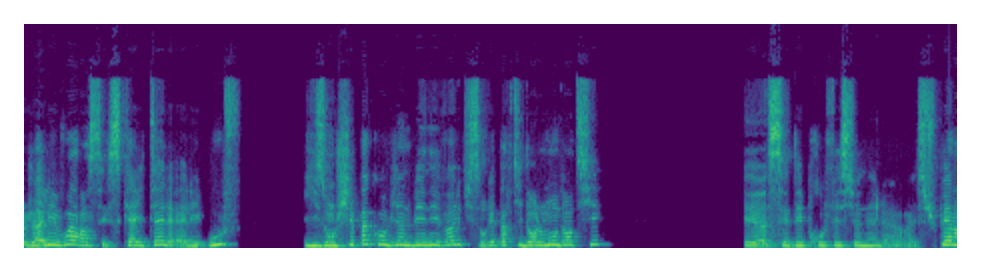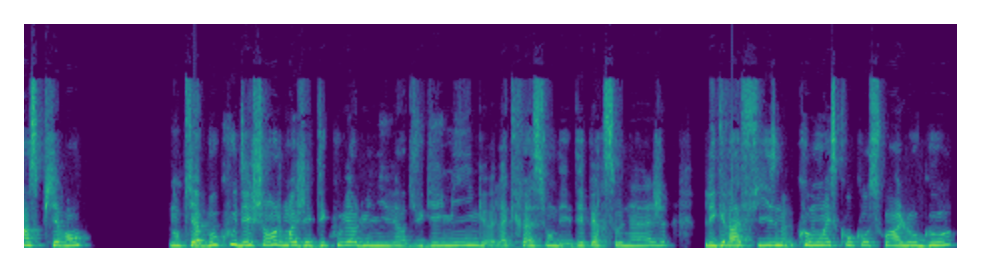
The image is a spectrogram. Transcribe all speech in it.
j'allais voir, hein, c'est Skytel, elle est ouf ils ont je sais pas combien de bénévoles qui sont répartis dans le monde entier. Et euh, c'est des professionnels euh, super inspirants. Donc il y a beaucoup d'échanges. Moi, j'ai découvert l'univers du gaming, la création des, personnages, les graphismes, comment est-ce qu'on conçoit un logo.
